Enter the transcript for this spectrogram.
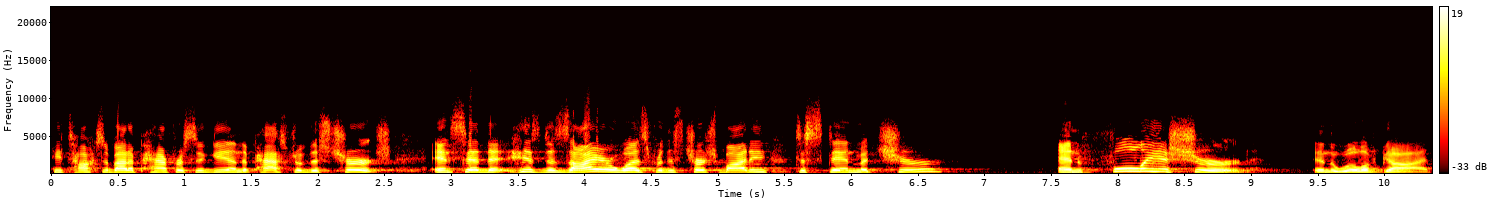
he talks about Epaphras again, the pastor of this church, and said that his desire was for this church body to stand mature and fully assured in the will of God.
